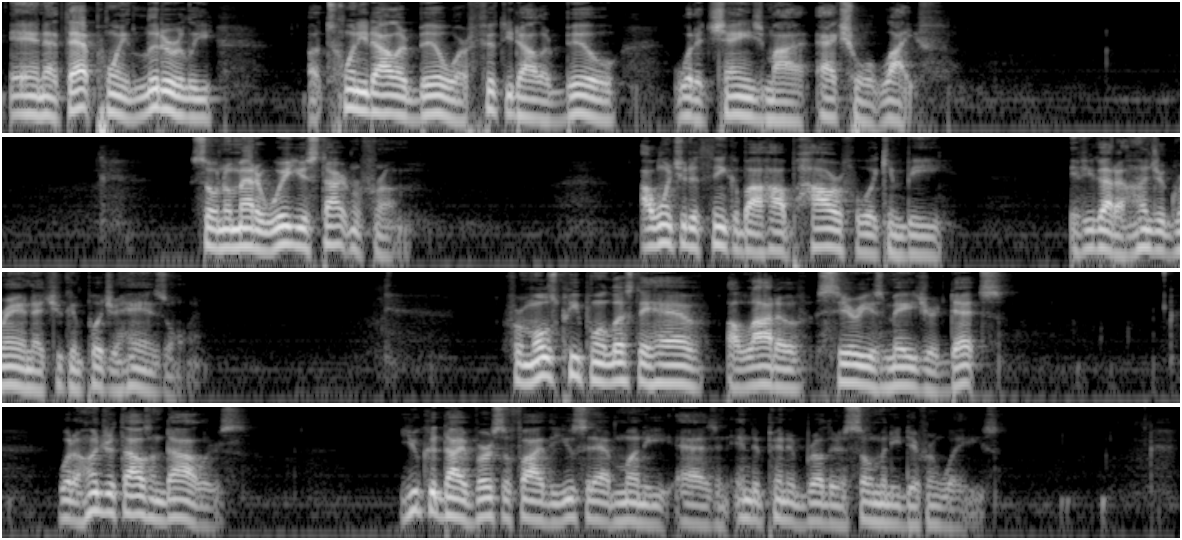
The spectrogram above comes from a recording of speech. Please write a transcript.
And at that point, literally, a $20 bill or a $50 bill would have changed my actual life. So, no matter where you're starting from, I want you to think about how powerful it can be if you got a hundred grand that you can put your hands on for most people, unless they have a lot of serious major debts, with a $100,000, you could diversify the use of that money as an independent brother in so many different ways.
